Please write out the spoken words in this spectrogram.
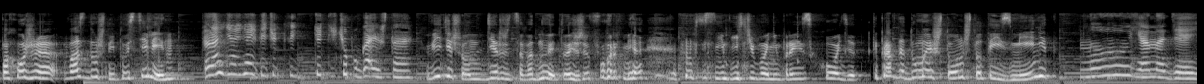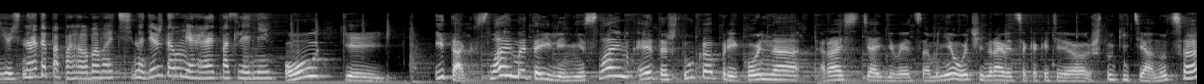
похоже, воздушный пластилин. Ай-яй-яй, ты, ты, ты, ты что пугаешь-то? Видишь, он держится в одной и той же форме, с ним ничего не происходит. Ты правда думаешь, что он что-то изменит? Ну, я надеюсь, надо попробовать. Надежда умирает последней. Окей. Итак, слайм это или не слайм, эта штука прикольно растягивается. Мне очень нравится, как эти штуки тянутся,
